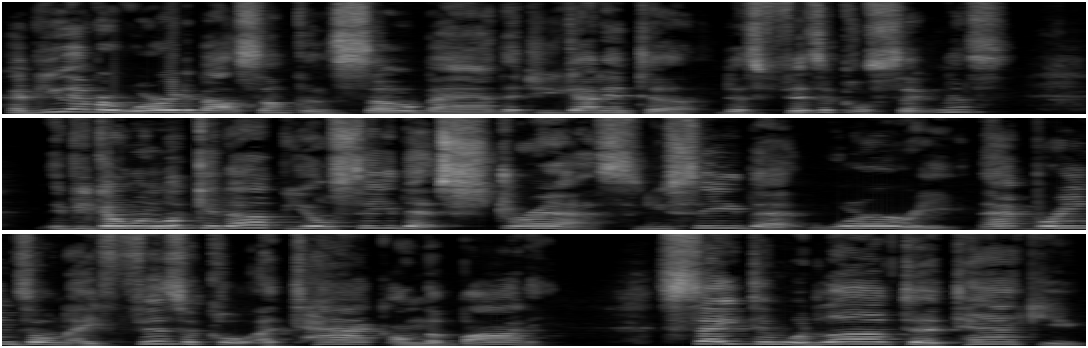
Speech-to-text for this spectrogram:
Have you ever worried about something so bad that you got into this physical sickness? If you go and look it up, you'll see that stress, you see that worry, that brings on a physical attack on the body. Satan would love to attack you.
